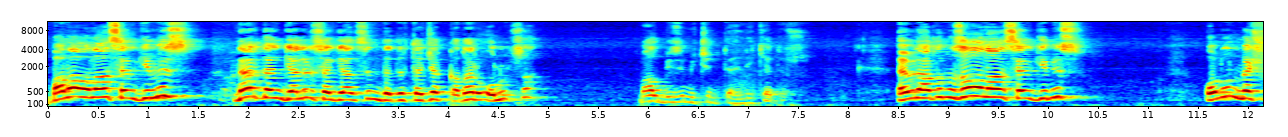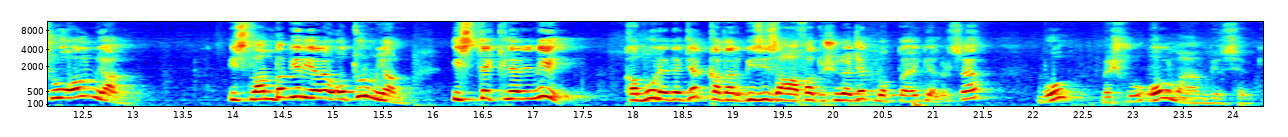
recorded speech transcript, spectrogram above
Bana olan sevgimiz nereden gelirse gelsin dedirtecek kadar olursa mal bizim için tehlikedir. Evladımıza olan sevgimiz onun meşru olmayan, İslam'da bir yere oturmayan isteklerini kabul edecek kadar bizi zaafa düşürecek noktaya gelirse bu meşru olmayan bir sevgidir.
